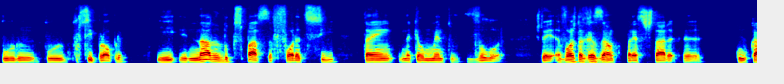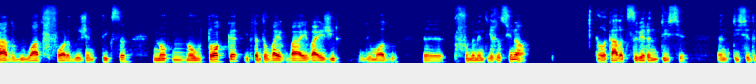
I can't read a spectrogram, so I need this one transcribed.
por, por, por si próprio e nada do que se passa fora de si tem naquele momento valor. Isto é, a voz da razão que parece estar eh, colocado do lado de fora do agente Dixon não, não o toca e portanto ele vai, vai, vai agir de um modo eh, profundamente irracional. Ele acaba de saber a notícia, a notícia de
